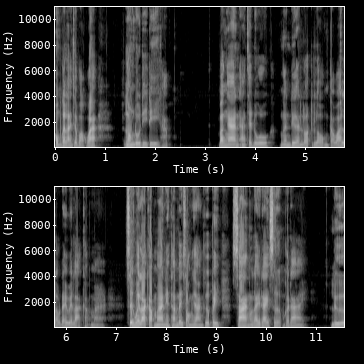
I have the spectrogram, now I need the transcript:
ผมกำลังจะบอกว่า ลองดูดีๆครับ บางงานอาจจะดูเงินเดือนลดลง แต่ว่าเราได้เวลากลับมา ซึ่งเวลากลับมาเนี่ยทำได้2 อย่างคือไปสร้างรายได้เสริมก็ได้ หรือ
